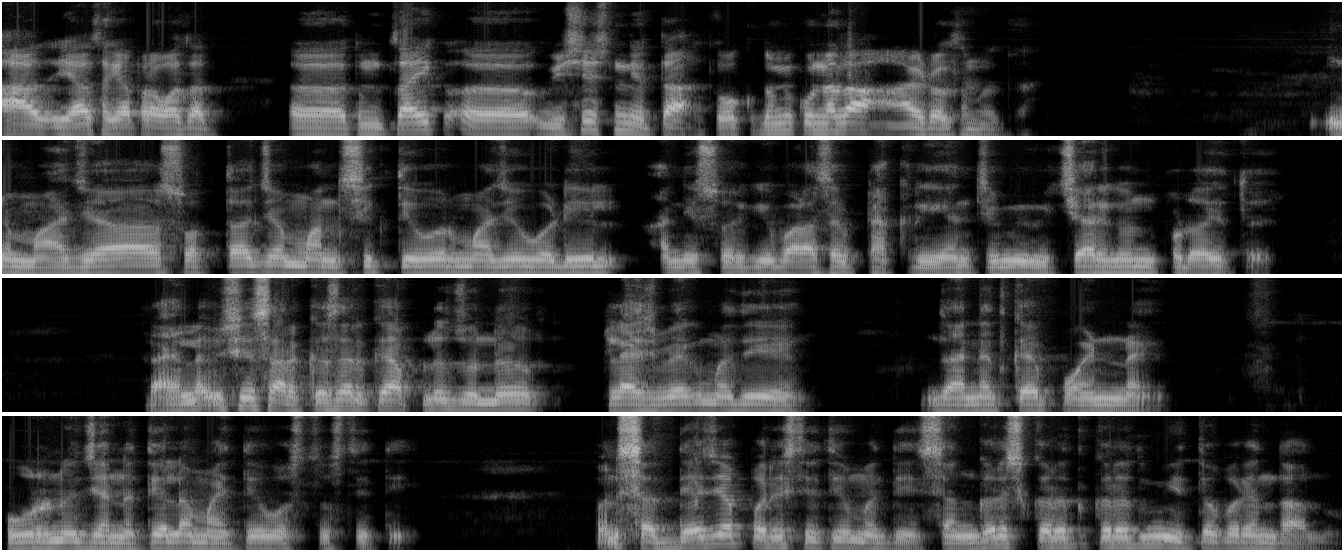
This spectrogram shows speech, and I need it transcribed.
हा या सगळ्या प्रवासात तुमचा एक विशेष नेता किंवा तुम्ही कोणाला आयडॉल समजता? माझ्या स्वतःच्या मानसिकतेवर माझे वडील आणि स्वर्गीय बाळासाहेब ठाकरे यांचे मी विचार घेऊन पुढं येतोय. राहिला विषय सारखं सारखं आपलं जुनं फ्लॅशबॅकमध्ये जाण्यात काय पॉईंट नाही. पूर्ण जनतेला माहिती आहे वस्तुस्थिती. पण सध्याच्या परिस्थितीमध्ये संघर्ष करत करत मी इथंपर्यंत आलो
